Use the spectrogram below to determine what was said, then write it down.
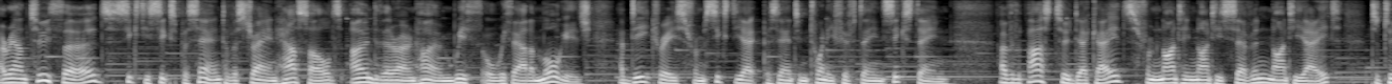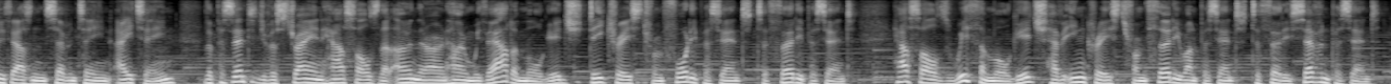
Around two-thirds, 66%, of Australian households owned their own home with or without a mortgage, a decrease from 68% in 2015-16. Over the past two decades, from 1997-98 to 2017-18, the percentage of Australian households that own their own home without a mortgage decreased from 40% to 30%. Households with a mortgage have increased from 31% to 37%.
